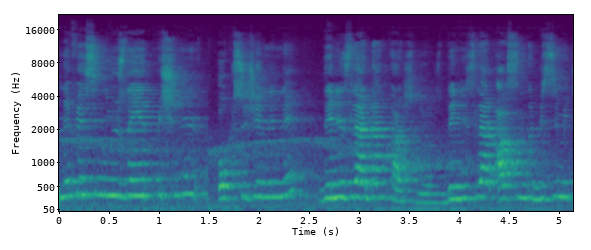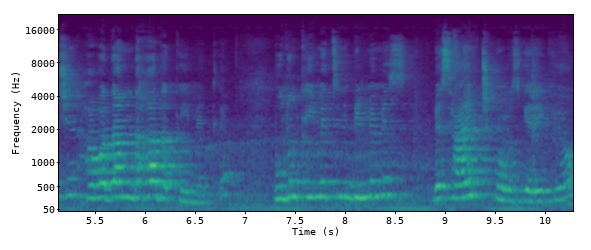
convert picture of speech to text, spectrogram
nefesin %70'inin oksijenini denizlerden karşılıyoruz. Denizler aslında bizim için havadan daha da kıymetli. Bunun kıymetini bilmemiz ve sahip çıkmamız gerekiyor.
